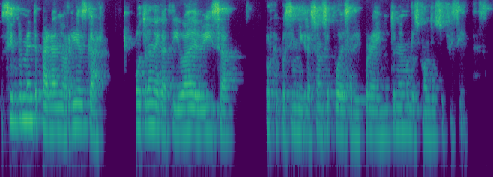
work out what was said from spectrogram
Simplemente para no arriesgar otra negativa de visa, porque pues inmigración se puede salir por ahí, no tenemos los fondos suficientes.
